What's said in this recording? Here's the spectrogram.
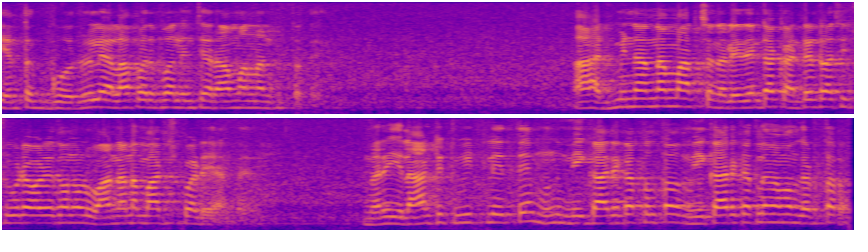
ఎంత గొర్రెలు ఎలా పరిపాలించారామని అనిపిస్తుంది ఆ అడ్మిన్ అన్న మార్చండి లేదంటే ఆ కంటెంట్ రాసి చూడేవాడేదో ఉన్నాడు వాడినన్నా మార్చి పడేయండి మరి ఇలాంటి ట్వీట్లు అయితే ముందు మీ కార్యకర్తలతో మీ కార్యకర్తలు మిమ్మల్ని తిడతారు.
